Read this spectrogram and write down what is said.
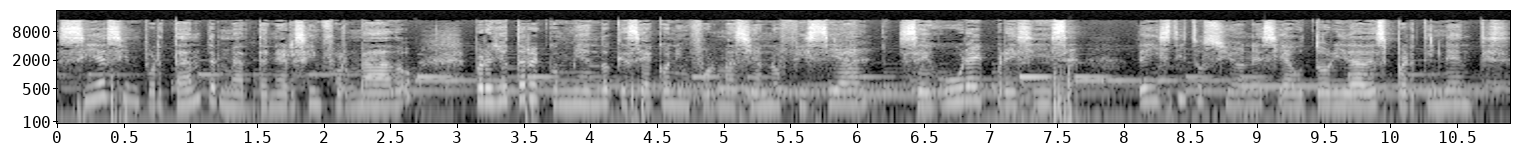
sí es importante mantenerse informado, pero yo te recomiendo que sea con información oficial, segura y precisa de instituciones y autoridades pertinentes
